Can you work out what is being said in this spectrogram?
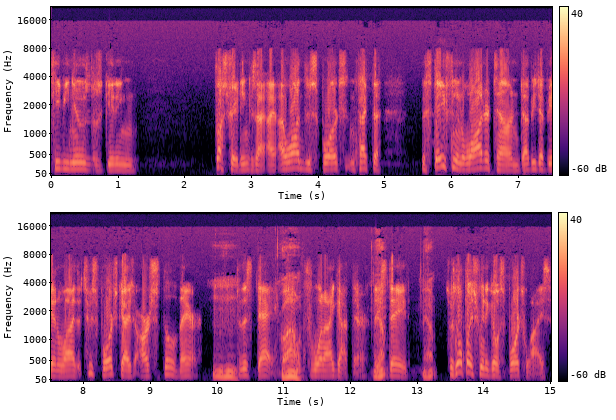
TV news was getting frustrating because I, I, wanted to do sports. In fact, the the station in Watertown, WWNY, the two sports guys are still there mm-hmm. to this day. Wow! From when I got there, they yep. stayed. Yep. So there's no place for me to go sports wise.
